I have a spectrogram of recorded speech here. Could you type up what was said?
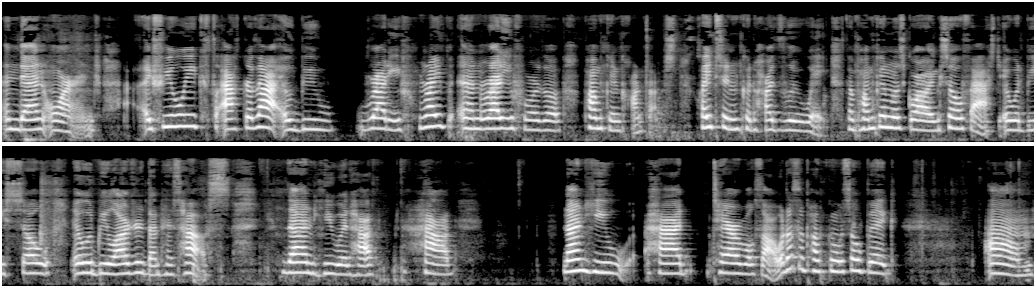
and then orange. A few weeks after that, it would be ready, ripe and ready for the pumpkin contest. Clayton could hardly wait. The pumpkin was growing so fast, it would be so, it would be larger than his house. Then he would have had, then he had terrible thought. What if the pumpkin was so big? Um,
